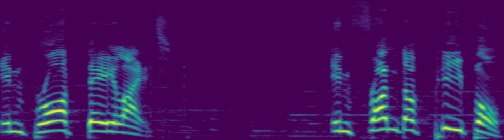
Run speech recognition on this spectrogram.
In broad daylight! In front of people!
